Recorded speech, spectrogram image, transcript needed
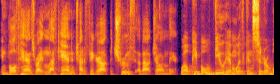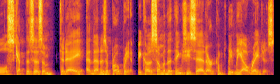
in both hands, right and left hand, and try to figure out the truth about John Lear. Well, people view him with considerable skepticism today, and that is appropriate because some of the things he said are completely outrageous.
